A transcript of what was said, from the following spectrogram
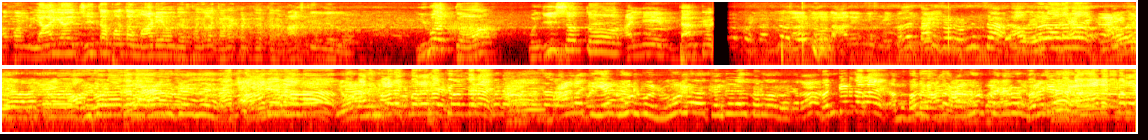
ಪಾಪ ಯಾವ ಯಾವ ಜೀತಪಾತ ಮಾಡಿ ಒಂದಷ್ಟೆಲ್ಲ ಗರ ಕಟ್ಟಿರ್ತಾರೆ ಆಸ್ತಿ ಇಲ್ಲದ್ರು ಇವತ್ತು ಒಂದು ಈಸೊತ್ತು ಅಲ್ಲಿ ಬ್ಯಾಂಕ್ ಮಾಡಕ್ ಬರೋಣ ಅಂತ ಹೇಳ್ತಾರೆ. ಕಂಡಿಡ್ತಾರೆ. ಕಂಡಿಡ್ತಾರೆ, ಮಾಡಕ್ ಬರೋಣ.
